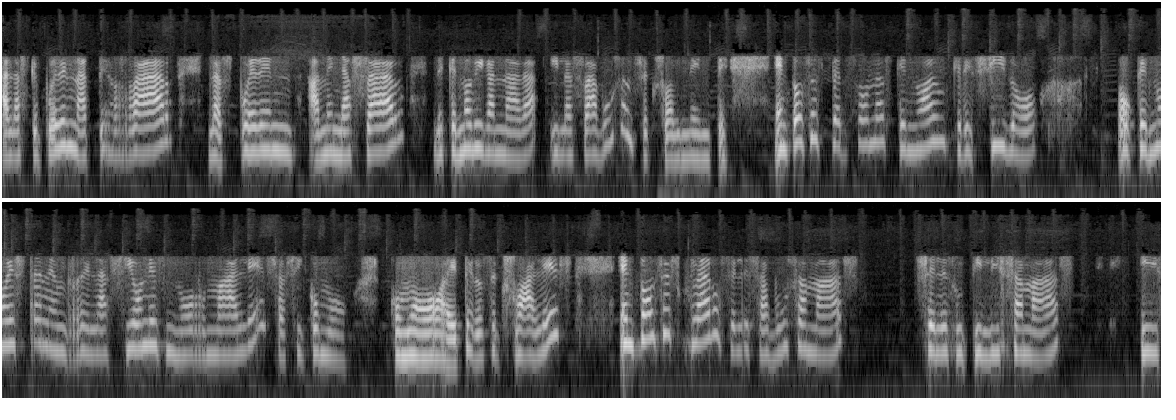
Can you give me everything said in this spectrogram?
a las que pueden aterrar, las pueden amenazar de que no digan nada y las abusan sexualmente. Entonces, personas que no han crecido o que no están en relaciones normales, así como como heterosexuales, entonces claro, se les abusa más, se les utiliza más y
